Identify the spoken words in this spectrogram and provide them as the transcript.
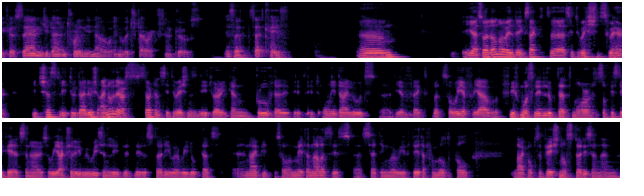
because then you don't really know in which direction it goes. Is it that case? Um, yeah, so I don't know the exact uh, situations where it just lead to dilution. I know there are certain situations indeed where you can prove that it, it, it only dilutes uh, the mm-hmm. effect. But so we have, yeah, we've mostly looked at more sophisticated scenarios. So we actually, we recently did, did a study where we looked at an IP, so a meta-analysis uh, setting where we have data from multiple like observational studies and, and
